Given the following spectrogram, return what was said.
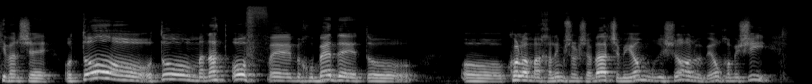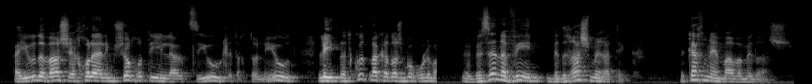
כיוון שאותו מנת עוף אה, מכובדת, או, או כל המאכלים של שבת, שביום ראשון וביום חמישי היו דבר שיכול היה למשוך אותי לארציות, לתחתוניות, להתנתקות מהקדוש ברוך הוא. ובזה נבין מדרש מרתק, וכך נאמר במדרש.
